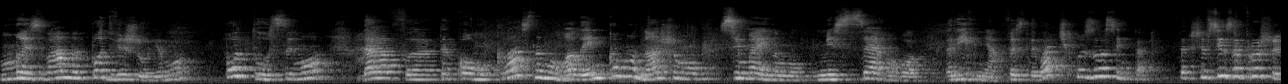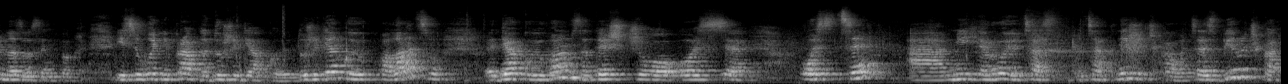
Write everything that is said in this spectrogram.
ми з вами подвіжуємо, потусимо да, в такому класному, маленькому нашому сімейному місцевого рівня фестивальчику Зосенька. Так що всіх запрошую на Зосеньку. І сьогодні, правда, дуже дякую. Дуже дякую палацу, дякую вам за те, що ось, ось це. А мій герой, ця, ця книжечка, оця збірочка,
